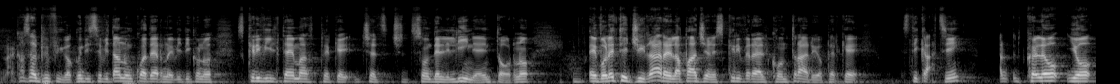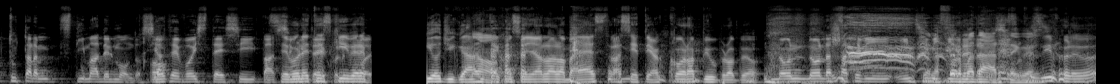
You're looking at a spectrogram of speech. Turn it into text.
una cosa più figa. Quindi se vi danno un quaderno e vi dicono scrivi il tema perché ci sono delle linee intorno e volete girare la pagina e scrivere al contrario perché sti cazzi, quello io ho tutta la stima del mondo. Siate voi stessi. Se volete scrivere. Io gigante No. consegnarlo alla maestra, siete ancora più proprio. Non, non lasciatevi È una intimidire. forma da d'arte. Così volevo.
